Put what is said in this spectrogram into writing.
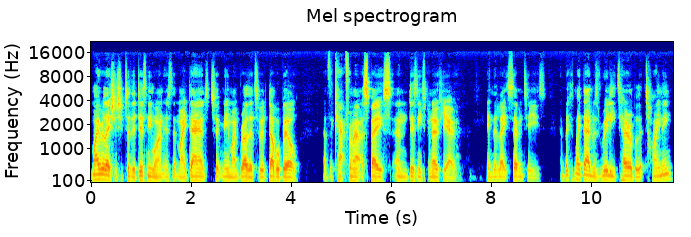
my relationship to the Disney one is that my dad took me and my brother to a double bill of The Cat from Outer Space and Disney's Pinocchio in the late 70s. And because my dad was really terrible at timing,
